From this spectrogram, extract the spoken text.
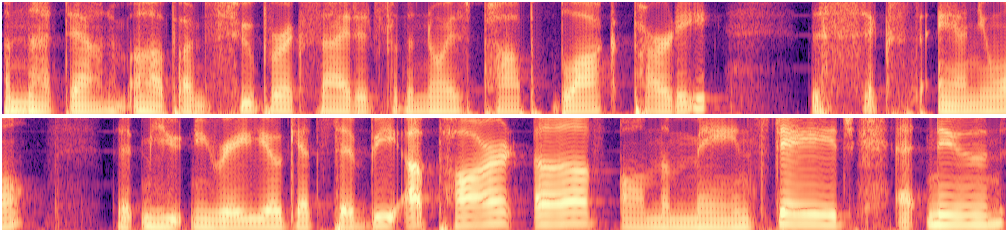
I'm not down, I'm up. I'm super excited for the Noise Pop Block Party, the sixth annual that Mutiny Radio gets to be a part of on the main stage at noon,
